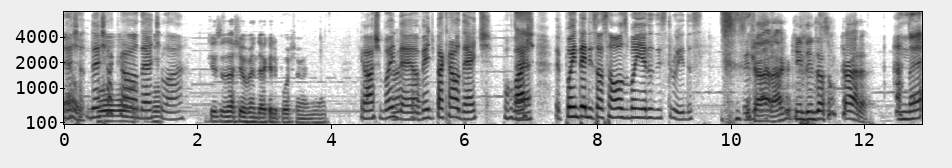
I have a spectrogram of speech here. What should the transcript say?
Deixa, deixa a Vou- Claudete vou- lá. O que vocês acham de eu vender aquele posto mesmo? Eu acho boa Ah, ideia, tá. vende pra Claudete. Por baixo, põe indenização aos banheiros destruídos. Caraca, que indenização cara. Né?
